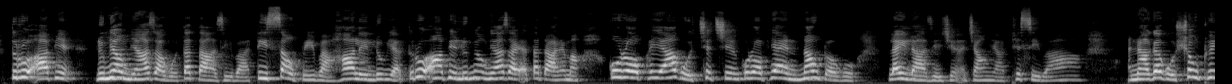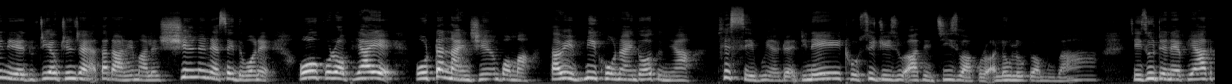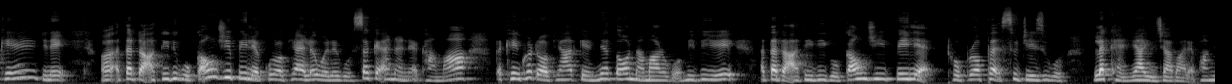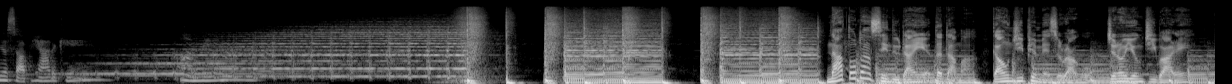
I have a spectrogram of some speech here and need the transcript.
သူတို့အားဖြင့်လူမြောက်များစွာကိုတတ်တာစေပါတိဆောက်ပေးပါဟာလေလုယသူတို့အားဖြင့်လူမြောက်များစွာရဲ့အသက်တာထဲမှာကိုတော်ဖရာကိုချစ်ခြင်းကိုတော်ဖရာရဲ့နောက်တော်ကိုလိုက်လာစေခြင်းအကြောင်းအရာဖြစ်စေပါအနာဂတ်ကိုရှုပ်ထွေးနေတဲ့သူတယောက်ချင်းဆိုင်အသက်တာထဲမှာလည်းရှင်းလင်းတဲ့စိတ်သဘောနဲ့အိုးကိုတော်ဘုရားရဲ့ဟိုတက်နိုင်ခြင်းအပေါ်မှာဒါပြီးမိခိုနိုင်တော်သူများ ဖြစ်စေဖို့ရန်အတွက်ဒီနေ့ထိုဆုဂျေဇုအပြင်ကြီးစွာကိုတော့အလုံးလုံးတော်မူပါဂျေဇုတင်တဲ့ဘုရားသခင်ဒီနေ့အသက်တာအသီးသီးကိုကောင်းချီးပေးလေကိုတော့ဘုရားရဲ့လက်ဝဲလေးကိုစက္ကန့်အနံ့တဲ့အခါမှာသခင်ခရစ်တော်ဘုရားသခင်မြတ်သောနာမတော်ကိုအမိပြု၍အသက်တာအသီးသီးကိုကောင်းချီးပေးလေထို prophet ဆုဂျေဇုကိုလက်ခံရယူကြပါတယ်ဖားမြတ်စွာဘုရားသခင်အာမင်နာတော်တာစင်သူတိုင်းရဲ့အသက်တာမှာကောင်းကြီးဖြစ်မယ်ဆိုတာကိုကျွန်တော်ယုံကြည်ပါတယ်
